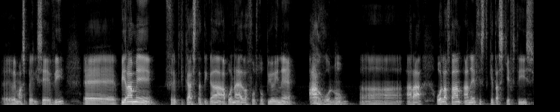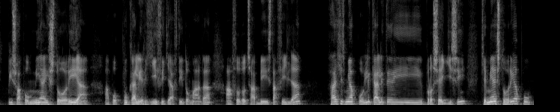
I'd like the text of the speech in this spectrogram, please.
ε, δεν μας περισσεύει. Ε, πήραμε θρεπτικά συστατικά από ένα έδαφος το οποίο είναι άγωνο. Α, άρα όλα αυτά αν έρθεις και τα σκεφτείς πίσω από μία ιστορία από πού καλλιεργήθηκε αυτή η ντομάτα, αυτό το τσαμπί στα φύλλα, θα έχεις μια πολύ καλύτερη προσέγγιση και μια ιστορία που,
